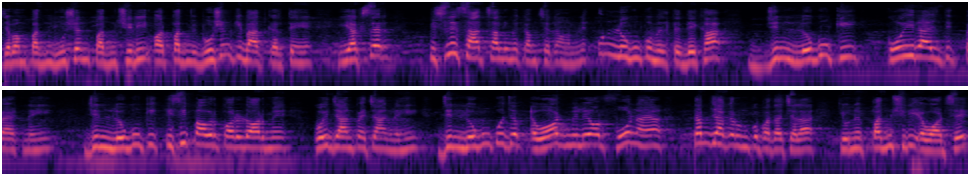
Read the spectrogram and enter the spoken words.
जब हम पद्म भूषण पद्मश्री और पद्म विभूषण की बात करते हैं, ये अक्सर पिछले सात सालों में कम से कम हमने उन लोगों को मिलते देखा जिन लोगों की कोई राजनीतिक पैठ नहीं, जिन लोगों की किसी पावर कॉरिडोर में कोई जान पहचान नहीं, जिन लोगों को जब अवार्ड मिले और फ़ोन आया, तब जाकर उनको पता चला कि उन्हें पद्मश्री अवार्ड से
